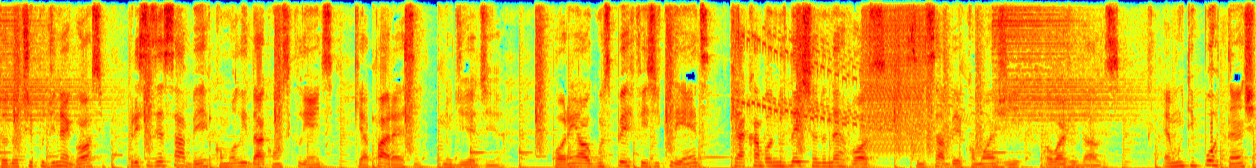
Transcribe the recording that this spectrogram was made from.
Todo tipo de negócio precisa saber como lidar com os clientes que aparecem no dia a dia. Porém, há alguns perfis de clientes que acabam nos deixando nervosos, sem saber como agir ou ajudá-los. É muito importante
